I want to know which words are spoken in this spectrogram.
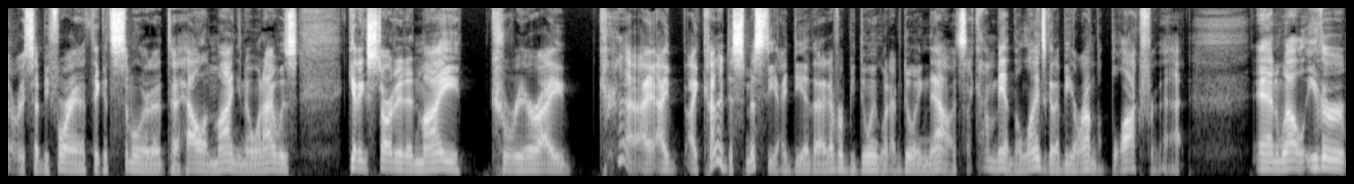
already said before, I think it's similar to, to Hal and mine. You know, when I was getting started in my career, I I, I, I kind of dismissed the idea that I'd ever be doing what I'm doing now. It's like, oh man, the line's got to be around the block for that. And well, either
